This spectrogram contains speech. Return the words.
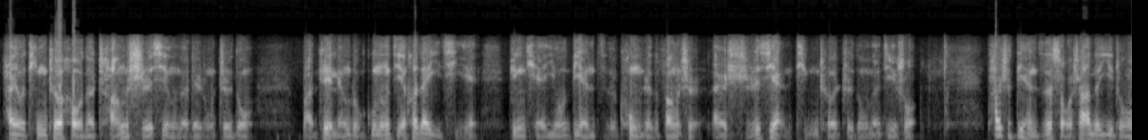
还有停车后的常识性的这种制动。把这两种功能结合在一起，并且由电子控制的方式来实现停车制动的技术，它是电子手刹的一种，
